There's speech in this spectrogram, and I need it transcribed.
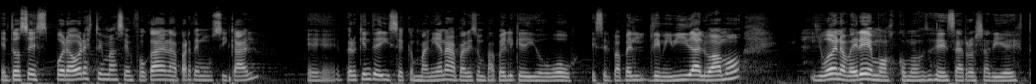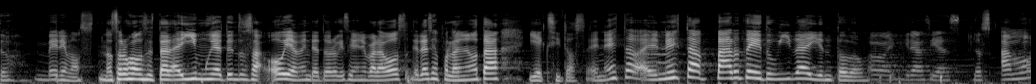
Entonces, por ahora estoy más enfocada en la parte musical. eh, pero ¿quién te dice que mañana aparece un papel que digo, wow, es el papel de mi vida, lo amo? Y bueno, veremos cómo se desarrollaría esto. Veremos. Nosotros vamos a estar ahí muy atentos a, obviamente, a todo lo que se viene para vos. Gracias por la nota y éxitos en esta, en esta parte de tu vida y en todo. Ay, gracias. Los amo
